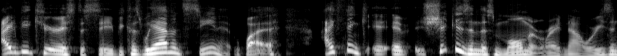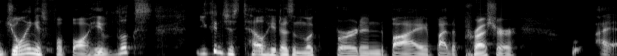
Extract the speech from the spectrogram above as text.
I'd be curious to see because we haven't seen it. Why? I think if Schick is in this moment right now where he's enjoying his football, he looks. You can just tell he doesn't look burdened by by the pressure. I,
